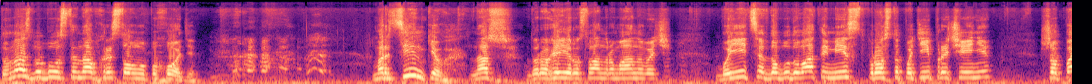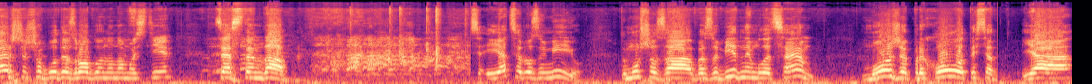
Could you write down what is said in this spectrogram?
то в нас би був стендап в Христовому поході. Марцінків, наш дорогий Руслан Романович, боїться добудувати міст просто по тій причині, що перше, що буде зроблено на мості, це стендап. І я це розумію, тому що за безобідним лицем може приховуватися. Я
